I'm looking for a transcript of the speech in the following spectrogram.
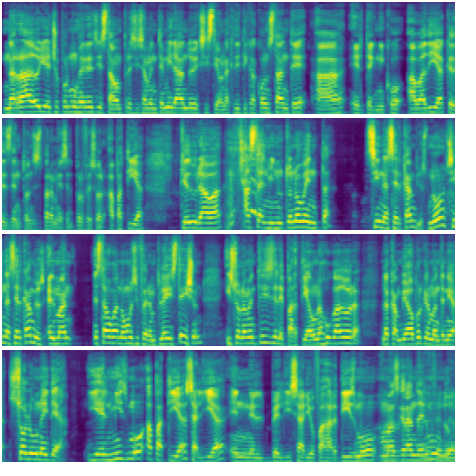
narrado y hecho por mujeres y estaban precisamente mirando y existía una crítica constante a el técnico Abadía, que desde entonces para mí es el profesor Apatía, que duraba hasta el minuto 90 sin hacer cambios. No, sin hacer cambios. El man estaba jugando como si fuera en PlayStation y solamente si se le partía a una jugadora, la cambiaba porque el man tenía solo una idea. Y el mismo Apatía salía en el belisario fajardismo A- más grande del mundo.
